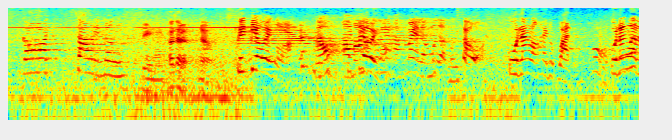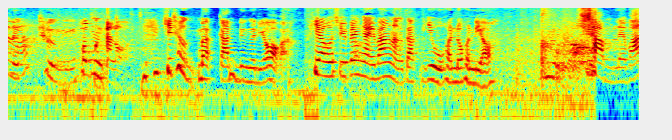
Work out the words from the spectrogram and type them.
ๆก็ เศร้านิดนึงจริงก็จะแบบเหงานิดเดียวเองเหรอเอ้าเอานิดมาเดียวเองเหรอไม่แล้วมึงอะมึงเศร้าเหรอกูนั่งร้องไห้ทุกวันกูนั่งระลึกถึงพวกมึงตลอด คิดถึงแบบการดึงอันนี้ออกอะเพียวชีวิตเป็นไงบ้างหลังจากอยู่คอนโดคนเดียว ฉ่ำเลยปะ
